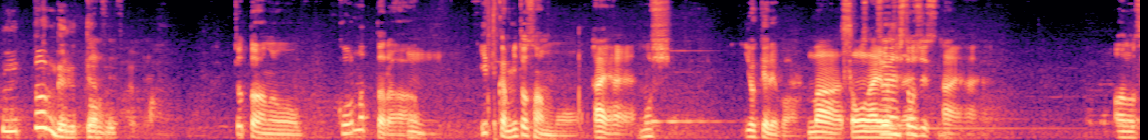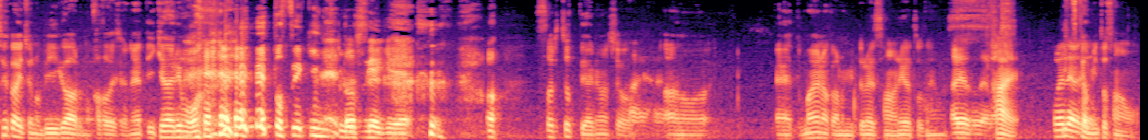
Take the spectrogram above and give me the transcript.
吹っ飛んでるってやつですよちょっとあのこうなったら、うん。いつか水戸さんもはいはい。もしよければまあそうなりますね。してほしいですね。はいはいあの世界一の B ガールの方ですよね。っていきなりもう 突撃に突撃で。それちょっとやりましょう、はいはい。あのえっ、と真夜中のミッドナイトさんありがとうございます。ありがとうございます。はい。これでいつか水戸さんを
